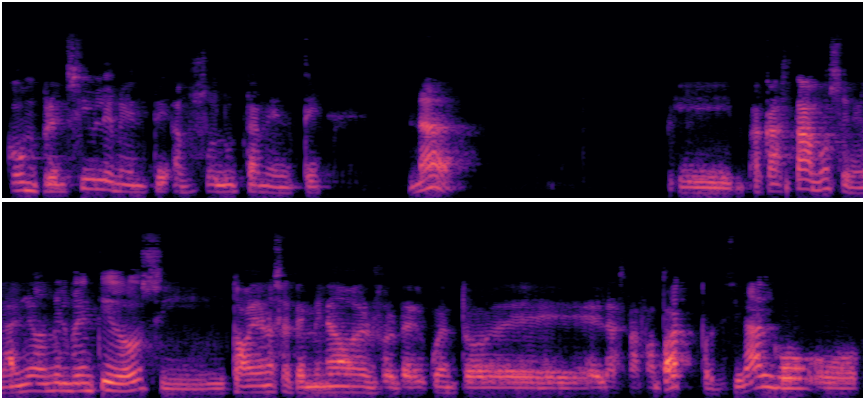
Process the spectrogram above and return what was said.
comprensiblemente absolutamente nada. Y acá estamos en el año 2022 y todavía no se ha terminado de resolver el cuento de la estafa PAC, por decir algo, o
